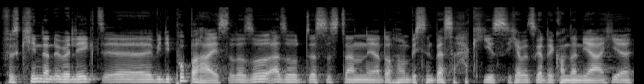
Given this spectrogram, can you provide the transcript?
fürs Kind dann überlegt, äh, wie die Puppe heißt oder so. Also das ist dann ja doch noch ein bisschen besser. Hackies. Ich habe jetzt gedacht, der kommt dann ja hier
